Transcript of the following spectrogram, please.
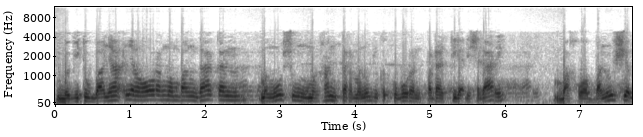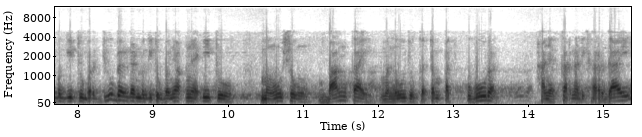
begitu banyaknya orang membanggakan, mengusung, menghantar menuju ke kuburan padahal tidak disadari bahwa manusia begitu berjubel dan begitu banyaknya itu mengusung bangkai menuju ke tempat kuburan. Hanya karena dihargai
